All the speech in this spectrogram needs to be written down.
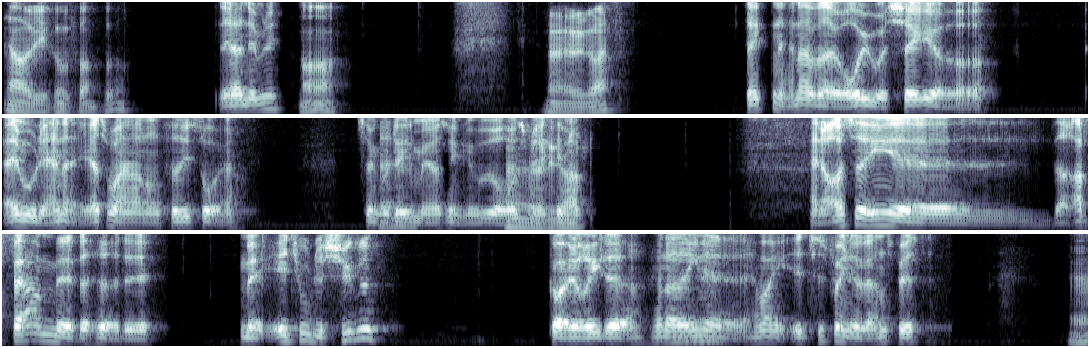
Nå, vi kunne få på. Ja, nemlig. Nå. Men det er godt. Tænkten, han har været over i USA og alt muligt. Han er, jeg tror, han har nogle fede historier, som han kunne dele med os egentlig, udover Ja, som jeg er kender. Han har også en, øh, været ret færdig med, hvad hedder det, med et hjulet cykel. Gøjleri der. Han, havde en af, han var et tidspunkt en af verdens bedste. Ja.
